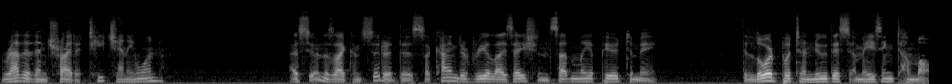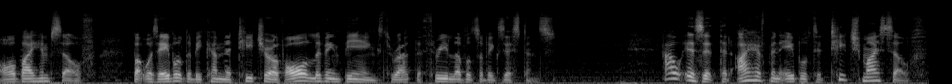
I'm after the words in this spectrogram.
rather than try to teach anyone? As soon as I considered this, a kind of realization suddenly appeared to me. The Lord Buddha knew this amazing Dhamma all by himself, but was able to become the teacher of all living beings throughout the three levels of existence. How is it that I have been able to teach myself,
